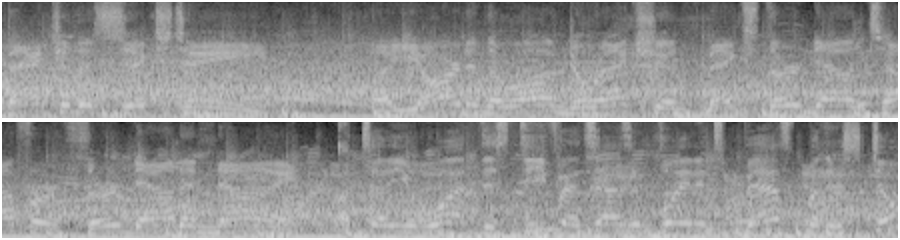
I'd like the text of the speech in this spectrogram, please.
back to the 16. A yard in the wrong direction makes third down tougher. Third down and nine. I'll tell you what, this defense hasn't played its best, but they're still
